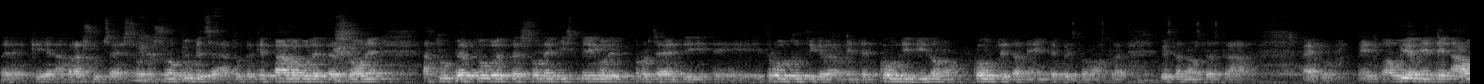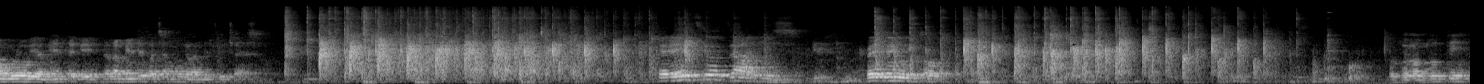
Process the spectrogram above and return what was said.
eh, che avrà successo, ne sono più che certo, perché parlo con le persone, a tu per tu con le persone, gli spiego i progetti e, e, trovo tutti che veramente condividono completamente nostra, questa nostra strada. Ecco, e ovviamente auguro ovviamente che veramente facciamo un grande successo. Terenzio Zagis, benvenuto. Buongiorno a tutti,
